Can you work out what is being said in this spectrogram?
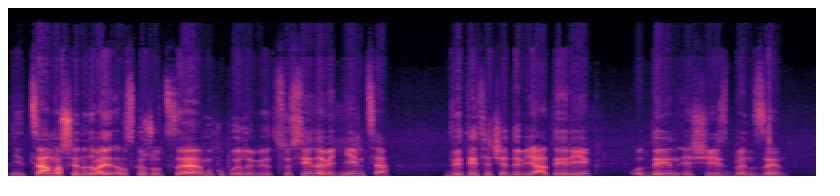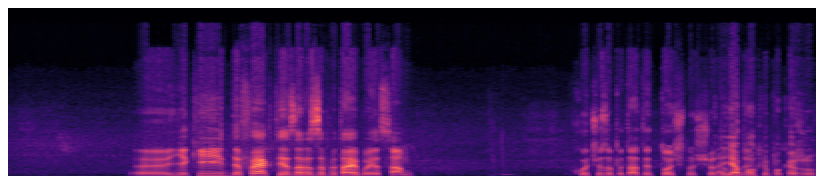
Ні, ця машина, давай розкажу. Це ми купили від сусіда, від німця. 2009 рік, 1,6 бензин. Е, який дефект? Я зараз запитаю, бо я сам хочу запитати точно, що А там. я з нею. поки покажу.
